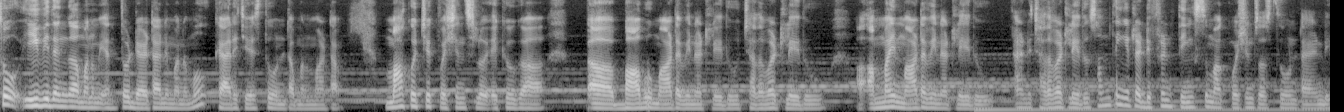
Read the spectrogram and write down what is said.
సో ఈ విధంగా మనం ఎంతో డేటాని మనము క్యారీ చేస్తూ ఉంటాం అన్నమాట మాకు వచ్చే క్వశ్చన్స్లో ఎక్కువగా బాబు మాట వినట్లేదు చదవట్లేదు అమ్మాయి మాట వినట్లేదు అండ్ చదవట్లేదు సంథింగ్ ఇట్లా డిఫరెంట్ థింగ్స్ మాకు క్వశ్చన్స్ వస్తూ ఉంటాయండి.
